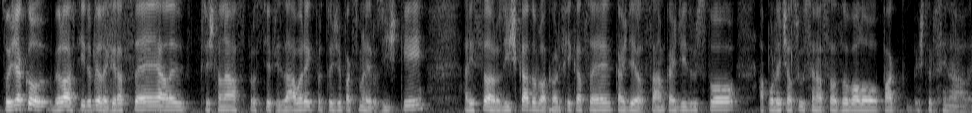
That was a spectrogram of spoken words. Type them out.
Což jako byla v té době legrace, ale přišla nás prostě při závodech, protože pak jsme měli rozíšky. A když se dala rozíška, to byla kvalifikace, každý jel sám, každý družstvo a podle času se nasazovalo pak ve čtvrtfinále.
